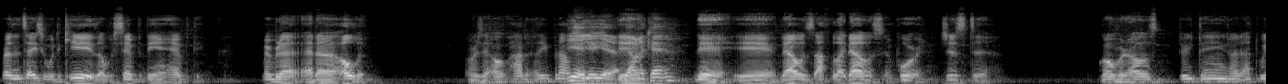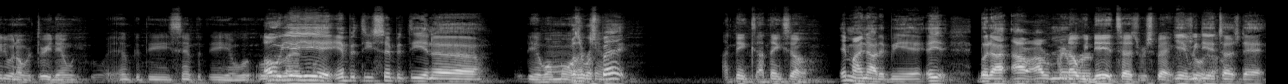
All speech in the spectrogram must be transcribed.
presentation with the kids over sympathy and empathy. Remember that at uh Ola? Or is it oh how do you pronounce yeah, it? Yeah, yeah, yeah. Down in Canton? Yeah, yeah. That was I feel like that was important just to go over those three things. We went over three, didn't we went empathy, sympathy, and what, what oh yeah, yeah, yeah. Empathy, sympathy, and uh. We did one more. Was it respect? I think I think so. It might not have been, it, but I I, I remember. I know we did touch respect. Yeah, sure, we did though. touch that,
